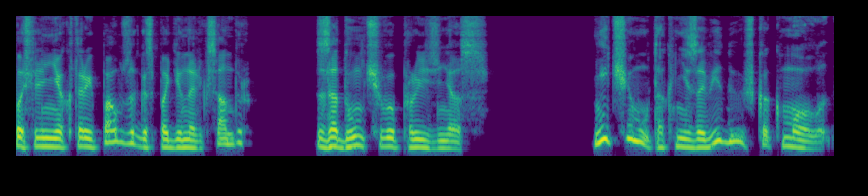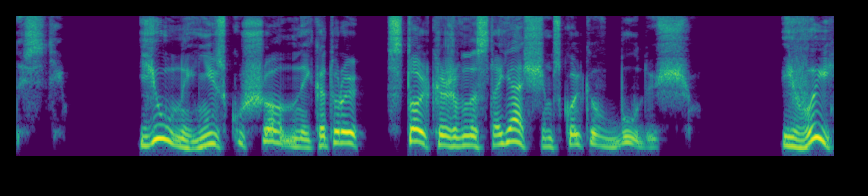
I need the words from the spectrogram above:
После некоторой паузы господин Александр задумчиво произнес «Ничему так не завидуешь, как молодости. Юный, неискушенный, который столько же в настоящем, сколько в будущем. И вы,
